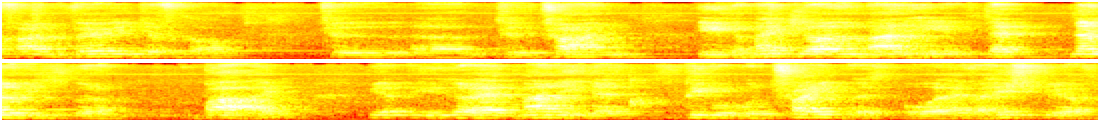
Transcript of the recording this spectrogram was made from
find it very difficult to, um, to try and either make your own money that nobody's going to buy, you've got to have money that people will trade with or have a history of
